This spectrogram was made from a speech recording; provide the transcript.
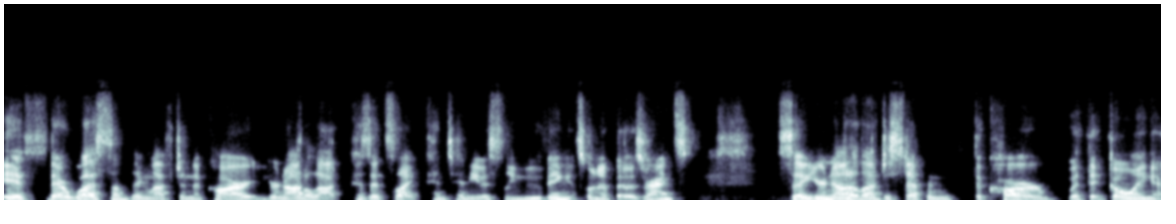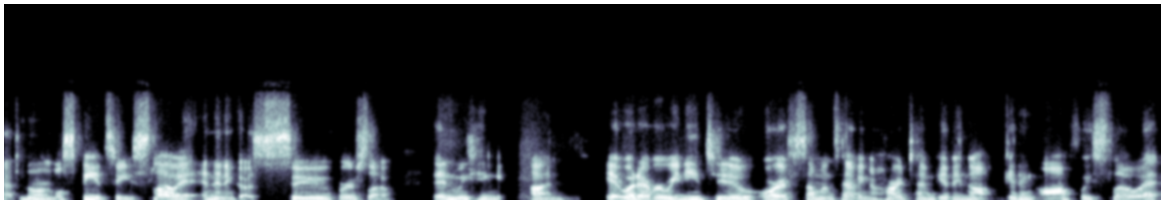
if there was something left in the car, you're not allowed because it's like continuously moving. It's one of those rides. So you're not allowed to step in the car with it going at normal speed. So you slow it and then it goes super slow. Then we can get on, get whatever we need to, or if someone's having a hard time giving off, getting off, we slow it.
